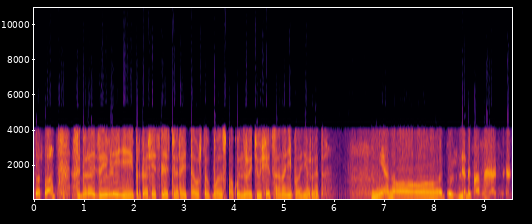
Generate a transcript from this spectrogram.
Что-что? Собирать заявление и прекращать следствие ради того, чтобы спокойно жить и учиться, она не планирует. Не, но это уже неадекватная реакция, как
